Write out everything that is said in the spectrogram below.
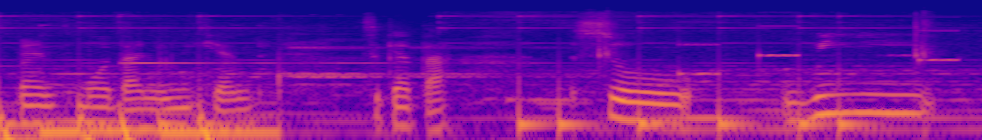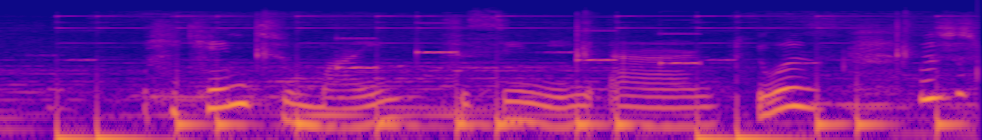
spent more than a weekend together. So we he came to mine to see me and it was it was just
